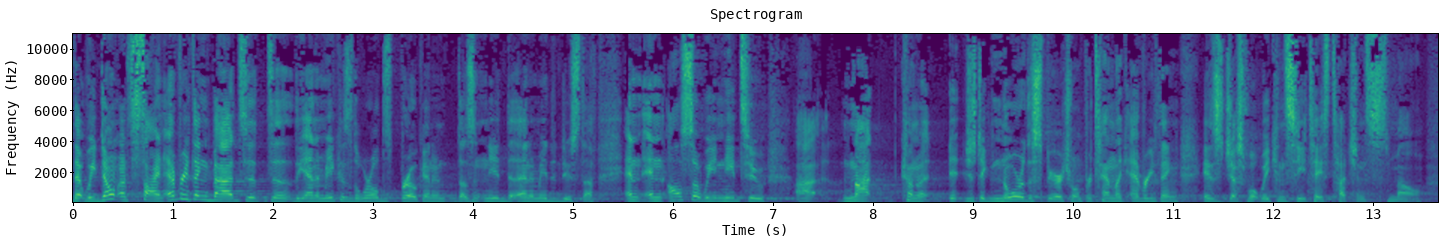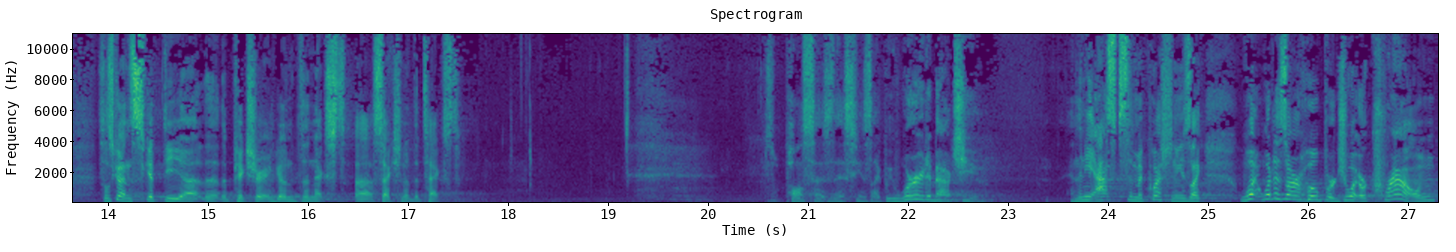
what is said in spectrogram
that we don't assign everything bad to, to the enemy because the world's broken and doesn't need the enemy to do stuff. And, and also we need to uh, not kind of just ignore the spiritual and pretend like everything is just what we can see, taste, touch, and smell. So let's go ahead and skip the, uh, the, the, picture and go into the next uh, section of the text. So Paul says this. He's like, We worried about you. And then he asks them a question. He's like, what, what is our hope or joy or crown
